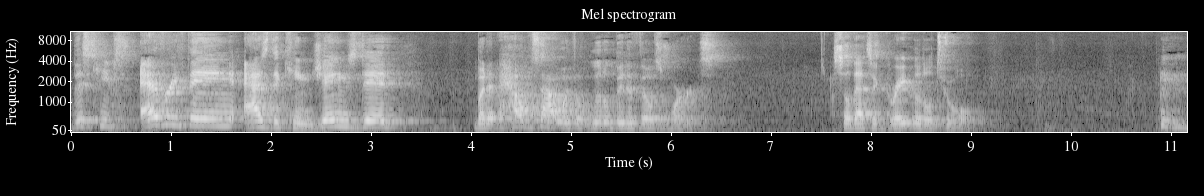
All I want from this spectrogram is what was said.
This keeps everything as the King James did, but it helps out with a little bit of those words. So that's a great little tool. if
